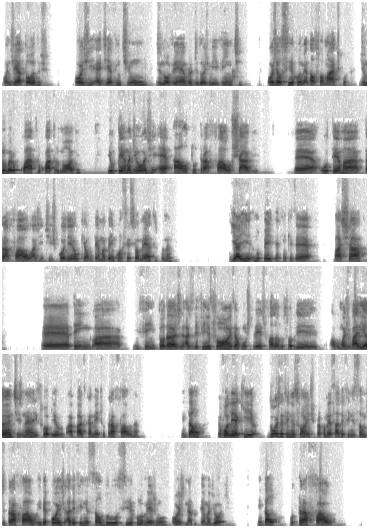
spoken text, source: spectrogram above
Bom dia a todos. Hoje é dia 21 de novembro de 2020. Hoje é o Círculo Mental Somático de número 449 e o tema de hoje é autotrafal-chave. É, o tema trafal a gente escolheu, que é um tema bem conscienciométrico, né? E aí no paper, quem quiser baixar, é, tem, a, enfim, todas as definições, alguns trechos falando sobre algumas variantes, né? E sobre basicamente o trafal, né? Então, eu vou ler aqui duas definições, para começar a definição de trafal e depois a definição do círculo mesmo hoje, né, do tema de hoje. Então, o trafal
